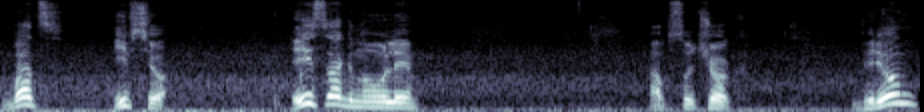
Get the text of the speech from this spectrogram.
Бац, и все. И согнули об. Берем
